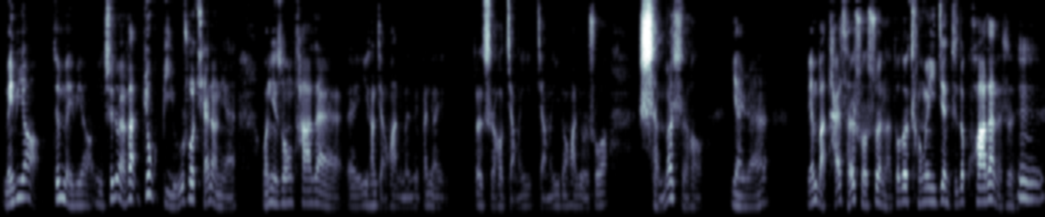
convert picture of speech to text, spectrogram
没必要，真没必要。你吃这碗饭，就比如说前两年，王劲松他在呃一场讲话里面颁奖的时候讲了一讲了一段话，就是说什么时候演员连把台词说顺了都能成为一件值得夸赞的事情。嗯，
